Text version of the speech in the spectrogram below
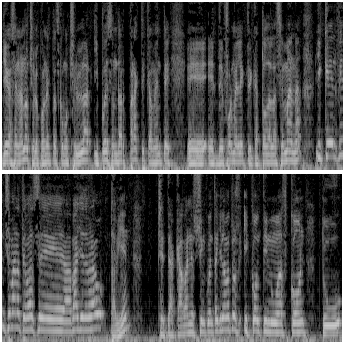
Llegas en la noche, lo conectas como tu celular y puedes andar prácticamente eh, eh, de forma eléctrica toda la semana. Y que el fin de semana te vas eh, a Valle de Bravo, está bien. Se te acaban esos 50 kilómetros y continúas con tu,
